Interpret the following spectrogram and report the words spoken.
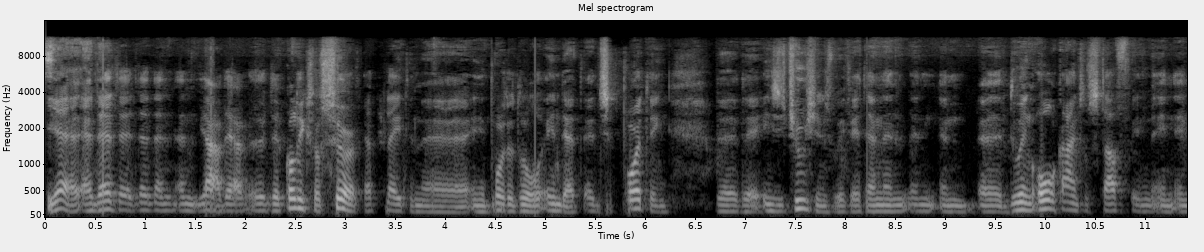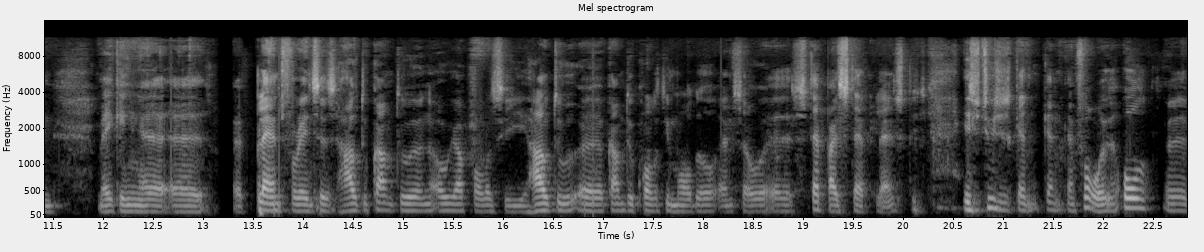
Yeah, and that, that- and, and yeah, the, the colleagues of SURF have played an, uh, an important role in that and supporting the, the institutions with it and and, and, and uh, doing all kinds of stuff in in, in making uh, uh, plans, for instance, how to come to an OER policy, how to uh, come to quality model, and so uh, step by step plans. which Institutions can can can follow. All, uh,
